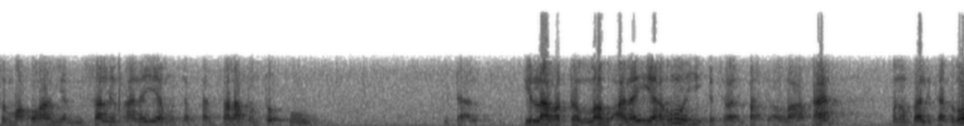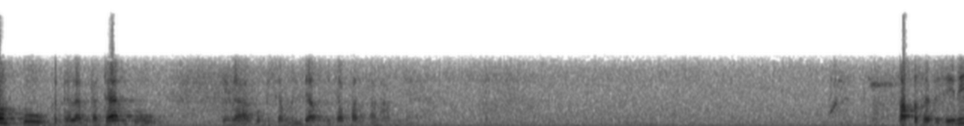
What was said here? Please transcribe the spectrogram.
semua orang yang yusalim alaiya mengucapkan salam untukku tidak illa radallahu alaiya ruhi kecuali pasti Allah akan mengembalikan rohku ke dalam badanku sehingga aku bisa menjawab ucapan salamnya. Tapi hadis ini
